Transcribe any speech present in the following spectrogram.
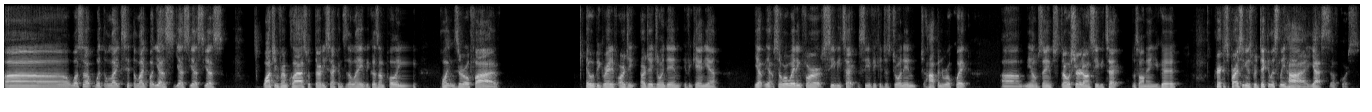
Uh, what's up with the likes? Hit the like button. Yes, yes, yes, yes. Watching from class with 30 seconds delay because I'm pulling 0.05. It would be great if RJ RJ joined in. If you can, yeah. Yep, yep. So we're waiting for CV Tech to see if he could just join in, hop in real quick. Um, you know what I'm saying? Just throw a shirt on CV Tech. That's all, man. You good. Cricket's pricing is ridiculously high. Yes, of course.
